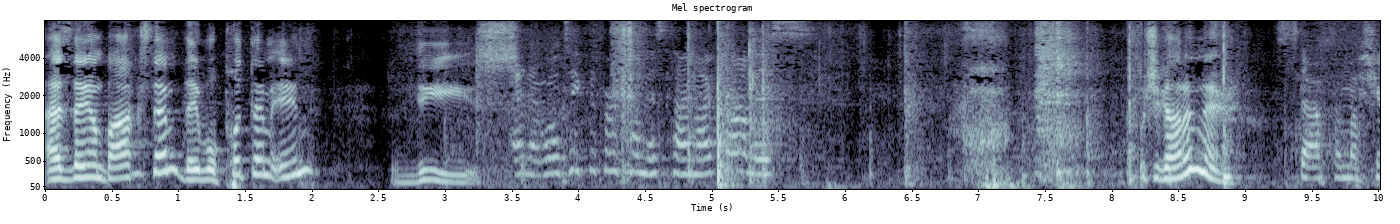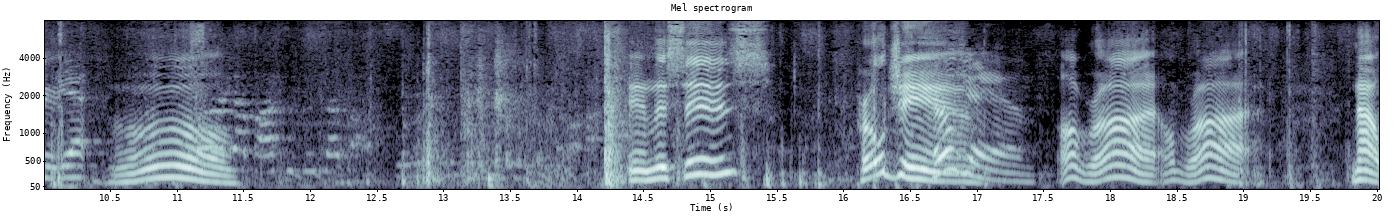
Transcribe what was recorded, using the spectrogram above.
As they unbox them, they will put them in these. And I won't take the first one this time, I promise. What you got in there? Stuff, I'm not sure yet. Oh. And this is Pearl Jam. Pearl Jam. All right, all right. Now,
